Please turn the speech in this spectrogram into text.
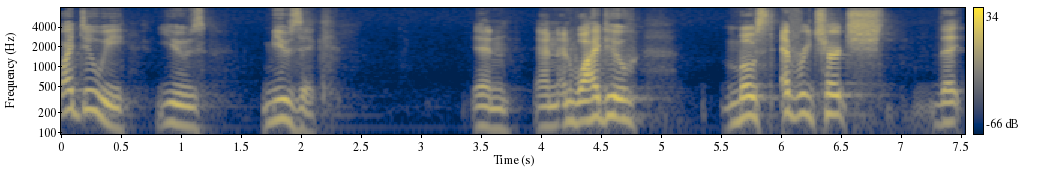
Why do we use music? In, and, and why do most every church that,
